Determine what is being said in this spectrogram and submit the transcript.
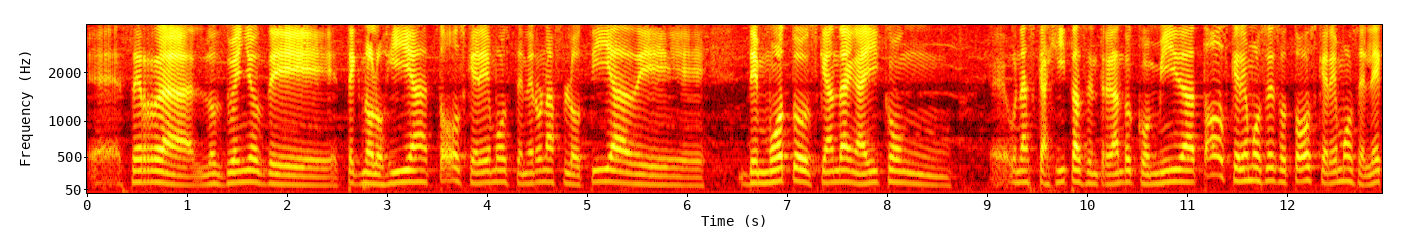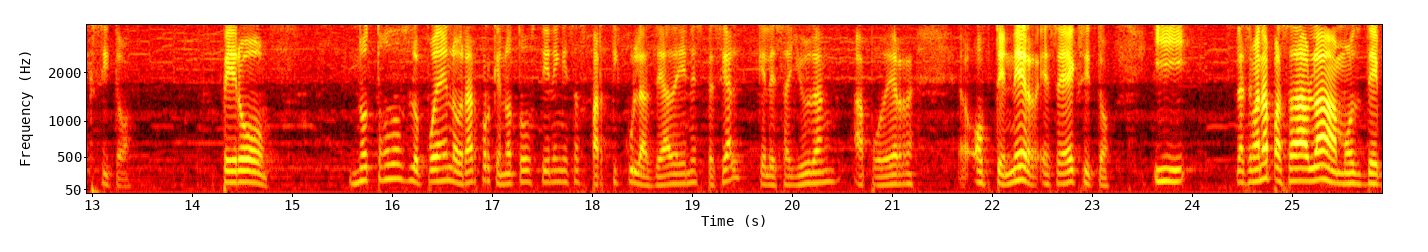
eh, ser ah, los dueños de tecnología. Todos queremos tener una flotilla de de motos que andan ahí con eh, unas cajitas entregando comida. Todos queremos eso, todos queremos el éxito. Pero no todos lo pueden lograr porque no todos tienen esas partículas de ADN especial que les ayudan a poder eh, obtener ese éxito. Y la semana pasada hablábamos de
